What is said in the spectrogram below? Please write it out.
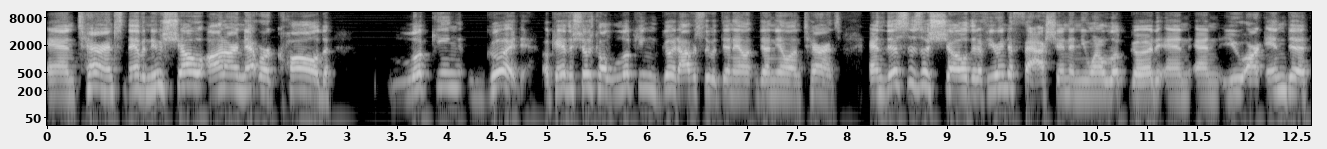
and Terrence. They have a new show on our network called Looking Good. Okay, the show's called Looking Good, obviously with Danielle, Danielle and Terrence. And this is a show that if you're into fashion and you want to look good and and you are into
